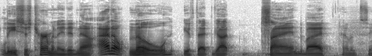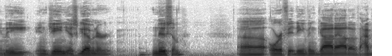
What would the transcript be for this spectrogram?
Lease is terminated. Now i don't know if that got signed by Haven't seen it. the ingenious Governor Newsom, uh, or if it even got out of. I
